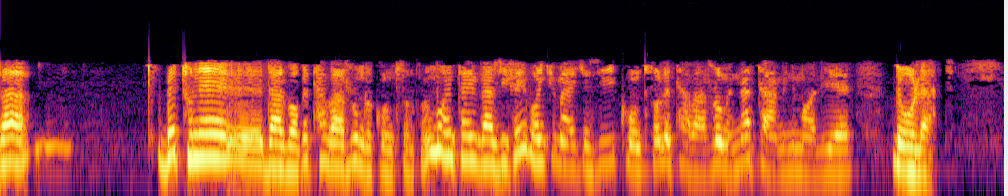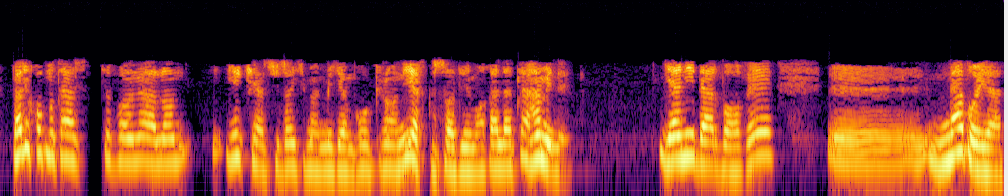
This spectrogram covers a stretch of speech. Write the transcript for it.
و بتونه در واقع تورم رو کنترل کنه. مهمترین وظیفه بانک مرکزی کنترل تورم نه تامین مالی دولت. ولی خب متاسفانه الان یکی از چیزهایی که من میگم حکرانی اقتصادی ما غلطه همینه. یعنی در واقع نباید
